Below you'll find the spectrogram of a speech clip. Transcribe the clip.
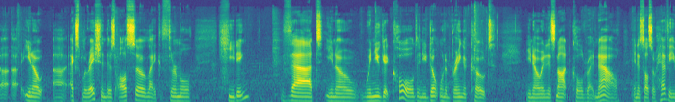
uh, uh, you know uh, exploration there's also like thermal heating that you know when you get cold and you don't want to bring a coat you know and it's not cold right now and it's also heavy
